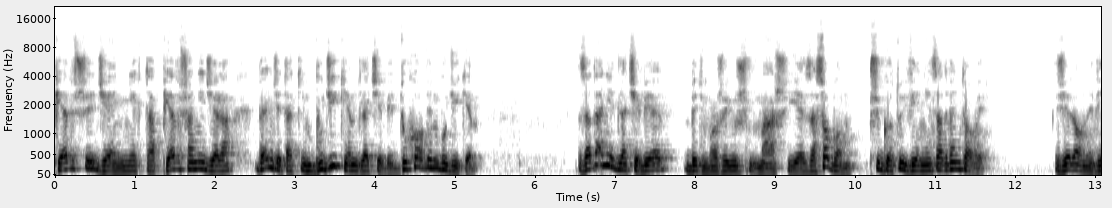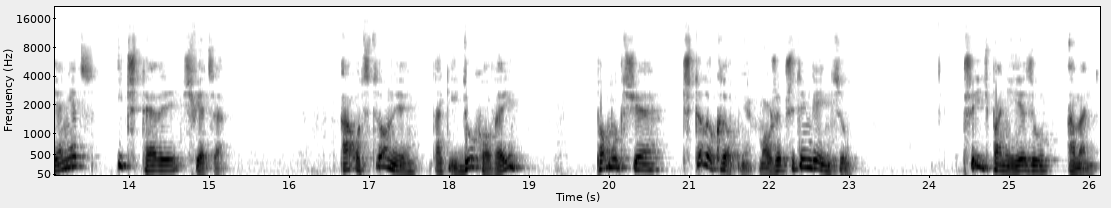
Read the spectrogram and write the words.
pierwszy dzień, niech ta pierwsza niedziela będzie takim budzikiem dla Ciebie, duchowym budzikiem. Zadanie dla Ciebie, być może już masz je za sobą. Przygotuj wieniec adwentowy. Zielony wieniec i cztery świece. A od strony takiej duchowej pomódl się czterokrotnie, może przy tym wieńcu. Przyjdź Panie Jezu, Amen.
